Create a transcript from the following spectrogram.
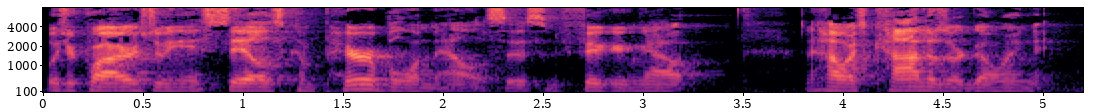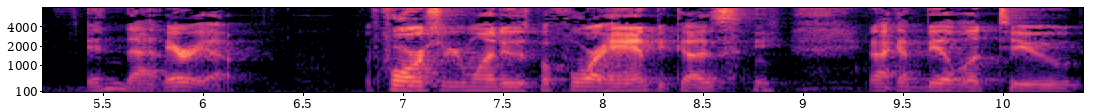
which requires doing a sales comparable analysis and figuring out how much condos are going in that area. Of course, to want to do this beforehand because you're not going to be able to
